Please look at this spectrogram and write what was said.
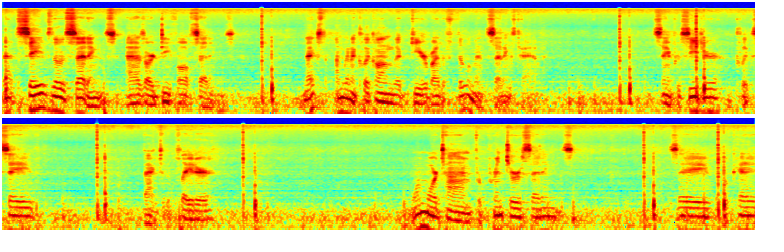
that saves those settings as our default settings. Next, I'm going to click on the gear by the filament settings tab. Same procedure, click save, back to the plater. One more time for printer settings save, okay,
